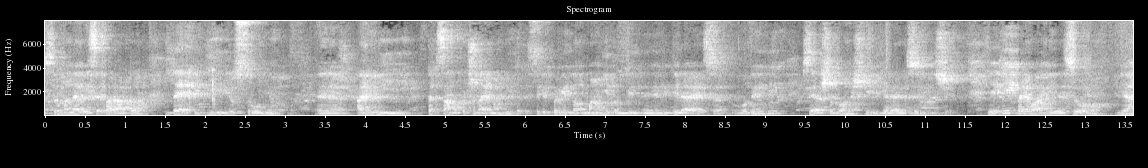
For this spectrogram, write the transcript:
струменевий сепаратор, де під дією струмів алюміній так само починає магнітитися, відповідно, магнітом він відділяється в один бік, всі решта домішки відділяються в інший. Які переваги є цього? Я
